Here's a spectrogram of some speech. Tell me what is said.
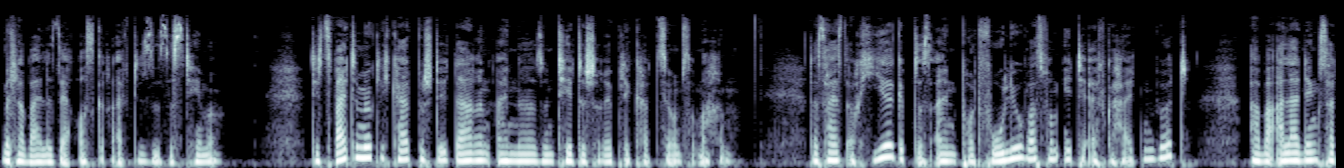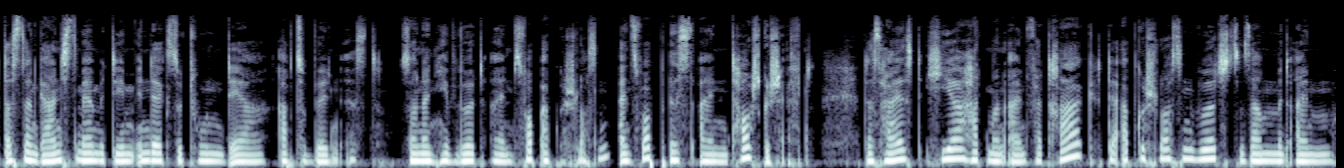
mittlerweile sehr ausgereift, diese Systeme. Die zweite Möglichkeit besteht darin, eine synthetische Replikation zu machen. Das heißt, auch hier gibt es ein Portfolio, was vom ETF gehalten wird. Aber allerdings hat das dann gar nichts mehr mit dem Index zu tun, der abzubilden ist, sondern hier wird ein Swap abgeschlossen. Ein Swap ist ein Tauschgeschäft. Das heißt, hier hat man einen Vertrag, der abgeschlossen wird zusammen mit einem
